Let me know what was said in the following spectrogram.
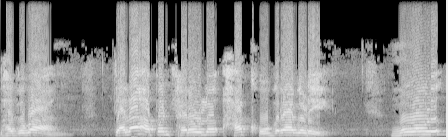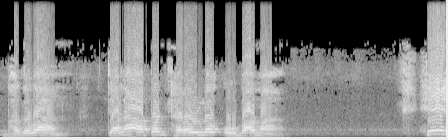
भगवान. त्याला आपण ठरवलं हा खोबरागडे मूळ भगवान त्याला आपण ठरवलं ओबामा. हे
